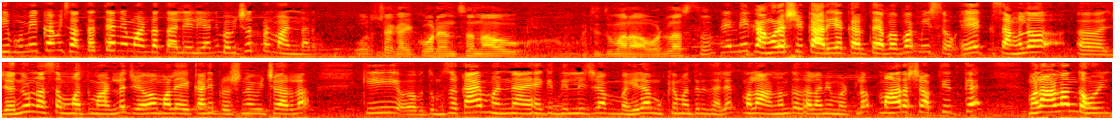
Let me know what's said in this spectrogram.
ही भूमिका मी सातत्याने मांडत आलेली आणि भविष्यात पण मांडणार. वर्षा गायकवाड यांचं नाव म्हणजे तुम्हाला आवडलं असतं? नाही मी काँग्रेसची कार्यकर्ता आहे बाबा. मी सो- एक चांगलं जनून असं मत मांडलं. जेव्हा मला एकाने प्रश्न विचारला की अ, तुमचं काय म्हणणं आहे की दिल्लीच्या महिला मुख्यमंत्री झाल्यात? मला आनंद झाला मी म्हटलं महाराष्ट्र बाबतीत काय? मला आनंद होईल.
